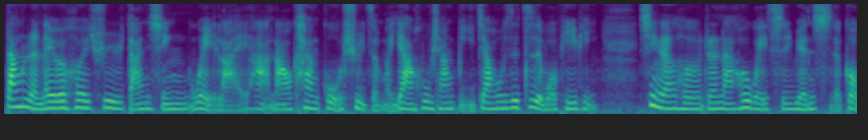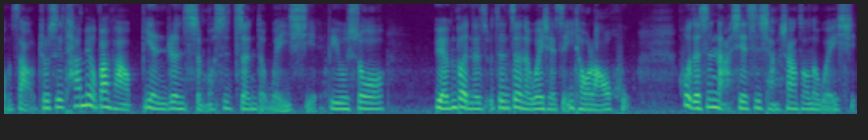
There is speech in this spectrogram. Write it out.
当人类会会去担心未来哈，然后看过去怎么样，互相比较或是自我批评，杏仁核仍然会维持原始的构造，就是它没有办法辨认什么是真的威胁。比如说，原本的真正的威胁是一头老虎，或者是哪些是想象中的威胁？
